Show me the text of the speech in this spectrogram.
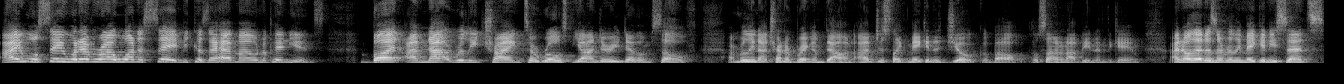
I will say whatever I want to say because I have my own opinions. But I'm not really trying to roast Yandere Dev himself. I'm really not trying to bring him down. I'm just like making a joke about Osana not being in the game. I know that doesn't really make any sense.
